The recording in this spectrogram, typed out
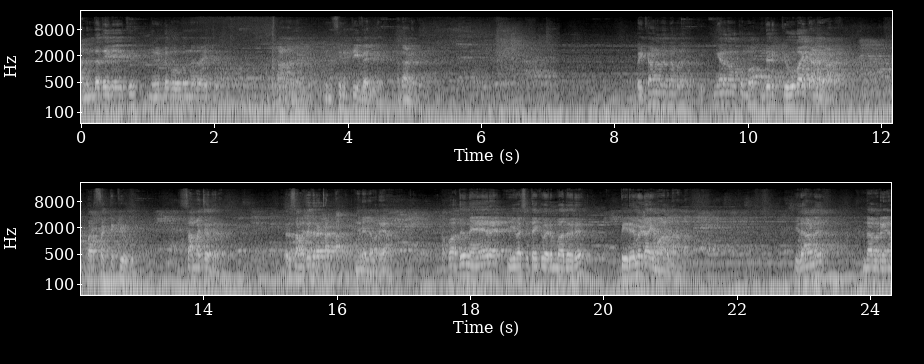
അനന്തതയിലേക്ക് നീണ്ടുപോകുന്നതായിട്ട് കാണാൻ കഴിയും. ഇൻഫിനിറ്റി വെല്ല് അതാണിത്. അപ്പോൾ ഈ കാണുന്നത് നമ്മൾ ഇങ്ങനെ നോക്കുമ്പോൾ ഇതൊരു ക്യൂബായിട്ടാണ് കാണുന്നത്. പെർഫെക്റ്റ് ക്യൂബ് സമചതുരം. ഒരു സമചതുര കട്ട. അങ്ങനെയല്ലേ പറയാം? അപ്പോൾ അത് നേരെ ഈ വശത്തേക്ക് വരുമ്പോൾ അതൊരു പിരമിഡായി മാറുന്നതാണ്. ഇതാണ് എന്താ പറയുക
